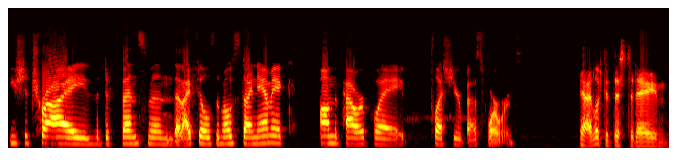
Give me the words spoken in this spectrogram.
you should try the defenseman that I feel is the most dynamic on the power play, plus your best forwards. Yeah, I looked at this today in,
